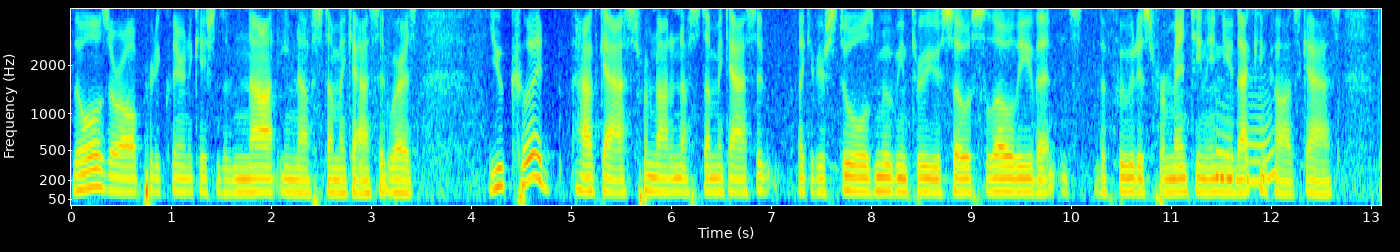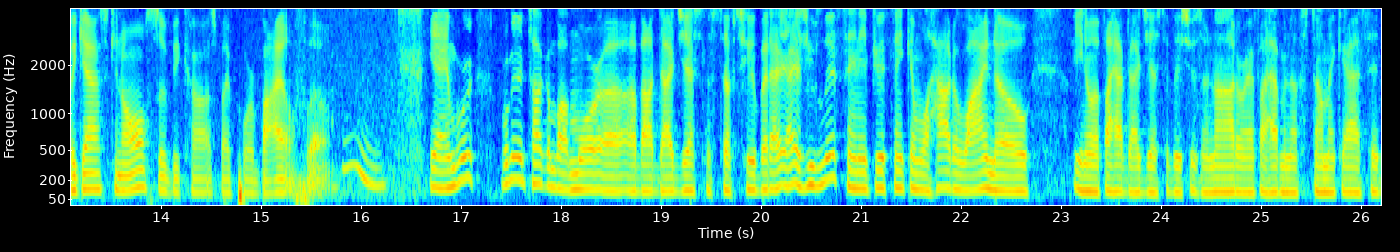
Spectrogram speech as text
those are all pretty clear indications of not enough stomach acid. Whereas you could have gas from not enough stomach acid, like if your stool is moving through you so slowly that it's the food is fermenting in you, that can Mhm. cause gas. But gas can also be caused by poor bile flow. Hmm. Yeah, and we're we're going to talk about more uh, about digestion stuff too. But as you listen, if you're thinking, well, how do I know, you know, if I have digestive issues or not, or if I have enough stomach acid?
